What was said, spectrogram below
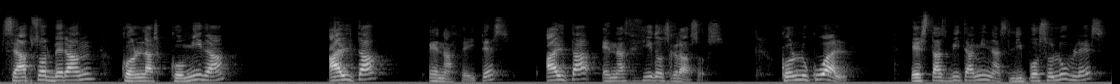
se absorberán con la comida alta en aceites, alta en ácidos grasos. Con lo cual, estas vitaminas liposolubles,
